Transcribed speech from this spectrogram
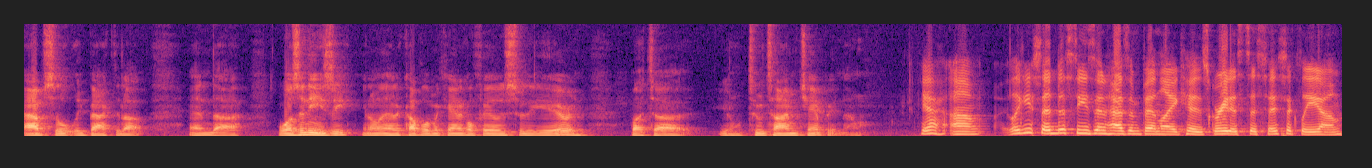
Absolutely backed it up. And uh, wasn't easy. You know, they had a couple of mechanical failures through the year, and but, uh, you know, two time champion now. Yeah, um, like you said, this season hasn't been like his greatest statistically. Um,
